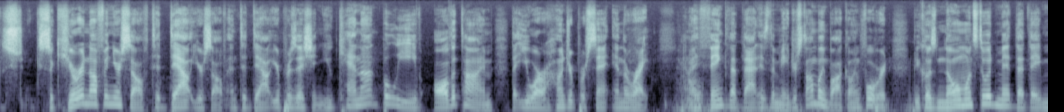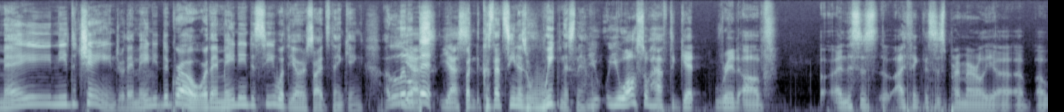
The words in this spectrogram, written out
secure enough in yourself to doubt yourself and to doubt your position. You cannot believe all the time that you are 100% in the right. And I think that that is the major stumbling block going forward because no one wants to admit that they may need to change or they may need to grow or they may need to see what the other side's thinking a little Yes, bit. yes. But because that's seen as weakness now. You you also have to get rid of, and this is I think this is primarily a, a, a,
